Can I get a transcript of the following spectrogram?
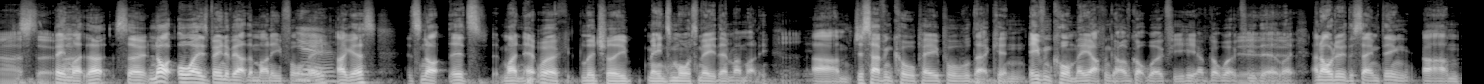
Nah, that's dope. been like that. So not always been about the money for me. I guess it's not. It's my network literally means more to me than my money. Um, just having cool people that can even call me up and go, "I've got work for you here. I've got work for you there." Like, and I'll do the same thing. Um,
